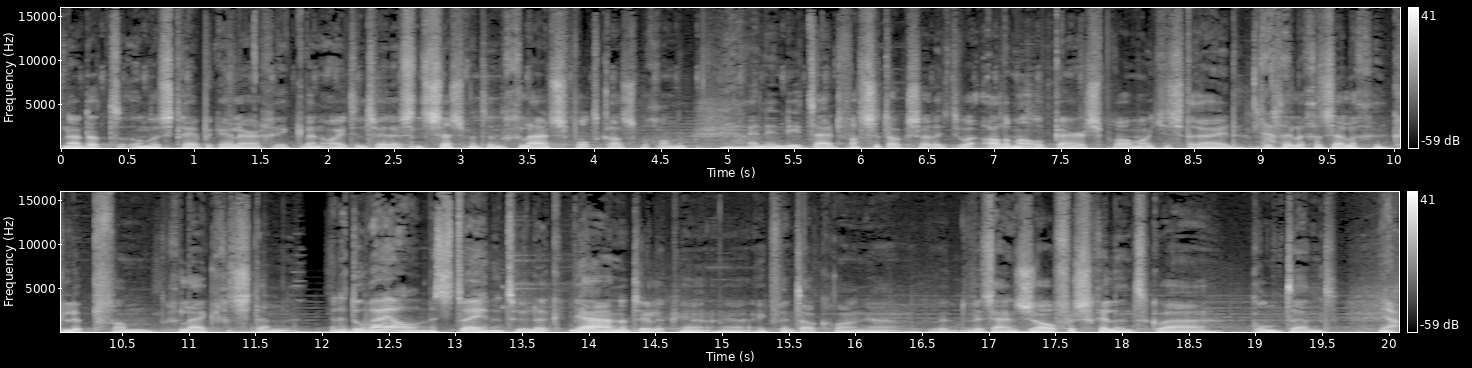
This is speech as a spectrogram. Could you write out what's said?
nou dat onderstreep ik heel erg. Ik ben ooit in 2006 met een geluidspodcast begonnen. Ja. En in die tijd was het ook zo dat we allemaal elkaars promootjes draaiden. Het was een hele gezellige club van gelijkgestemden. En dat doen wij al met z'n tweeën natuurlijk. Ja, natuurlijk. Ja, ja. Ik vind ook gewoon, ja, we zijn zo verschillend qua content. Ja,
